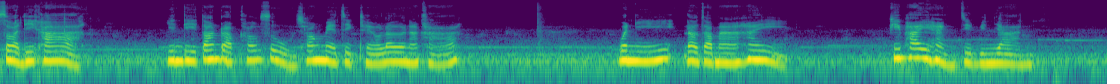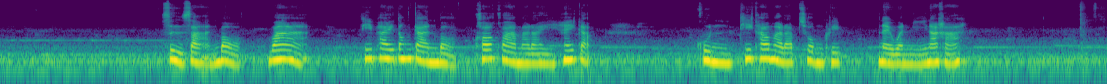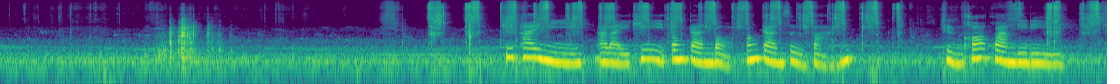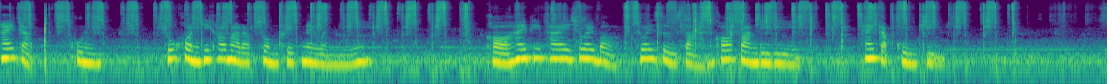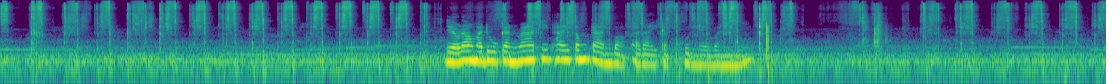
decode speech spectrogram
สวัสดีค่ะ ยินดีต้อนรับเข้าสู่ช่อง Magic Teller นะคะ วันนี้เราจะมาให้พี่ไพ่แห่งจิตวิญญาณ สื่อสารบอกว่าพี่ไพ่ต้องการบอกข้อความอะไรให้กับคุณที่เข้ามารับชมคลิปในวันนี้นะคะ พี่ไพ่มีอะไรที่ต้องการบอกต้องการสื่อสาร ถึงข้อความดีๆ ให้กับคุณทุกคนที่เข้ามารับชมคลิปในวันนี้ ขอให้พี่ไพ่ช่วยบอกช่วยสื่อสารข้อความดีๆ ให้กับคุณที เดี๋ยวเรามาดูกันว่าพี่ไพ่ต้องการบอกอะไรกับคุณในวันนี้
